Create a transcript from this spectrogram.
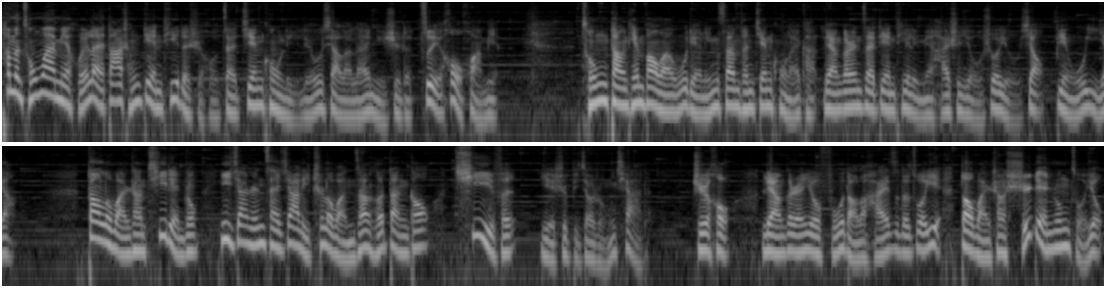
他们从外面回来，搭乘电梯的时候，在监控里留下了来女士的最后画面。从当天傍晚五点零三分监控来看，两个人在电梯里面还是有说有笑，并无异样。到了晚上七点钟，一家人在家里吃了晚餐和蛋糕，气氛也是比较融洽的。之后，两个人又辅导了孩子的作业，到晚上十点钟左右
